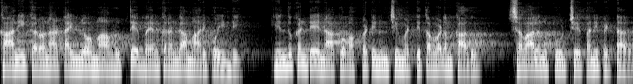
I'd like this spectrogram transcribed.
కానీ కరోనా టైంలో మా వృత్తే భయంకరంగా మారిపోయింది. ఎందుకంటే నాకు అప్పటి నుంచి మట్టి తవ్వడం కాదు. శవాలను పూడ్చే పని పెట్టారు.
